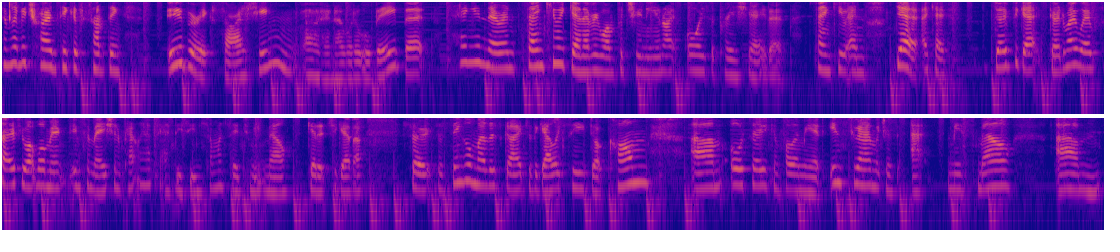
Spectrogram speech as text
and let me try and think of something uber exciting. I don't know what it will be, but hang in there. And thank you again, everyone, for tuning in. I always appreciate it. Thank you. And yeah, okay. Don't forget, go to my website if you want more information. Apparently, I have to add this in. Someone said to me, Mel, get it together. So it's a single mother's guide to the galaxy.com. Um, also, you can follow me at Instagram, which is at Miss Mel. Um,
